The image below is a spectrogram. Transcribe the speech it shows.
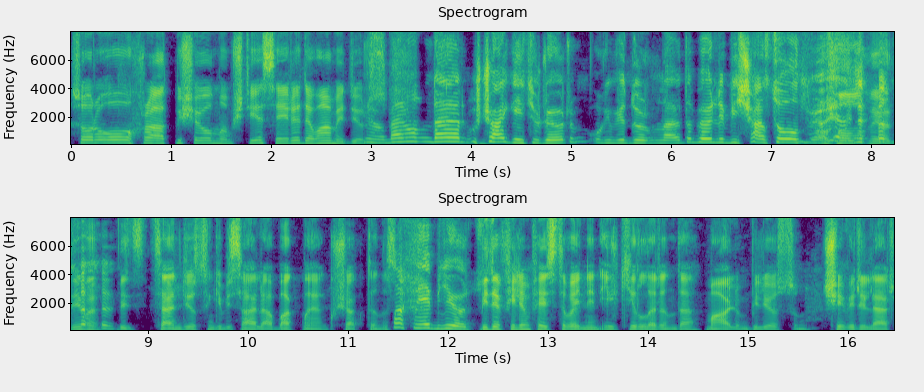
Sonra oh rahat bir şey olmamış diye seyre devam ediyoruz. Ya ben ondan uçağa getiriyorum o gibi durumlarda. Böyle bir şansı olmuyor. Yani. Olmuyor değil mi? Biz, sen diyorsun ki biz hala bakmayan kuşaktanız. Bakmayabiliyoruz. Bir de film festivalinin ilk yıllarında malum biliyorsun çeviriler,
